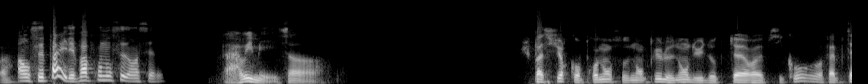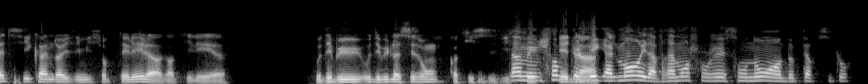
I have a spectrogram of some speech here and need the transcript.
Ah, on sait pas, il est pas prononcé dans la série. Ah oui, mais ça... Je suis pas sûr qu'on prononce non plus le nom du docteur euh, psycho. Enfin, peut-être si, quand même, dans les émissions de télé, là, quand il est... euh, au début, au début de la saison, quand il, se- il non, mais il me semble que la- légalement, il a vraiment changé son nom en Docteur Psycho.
